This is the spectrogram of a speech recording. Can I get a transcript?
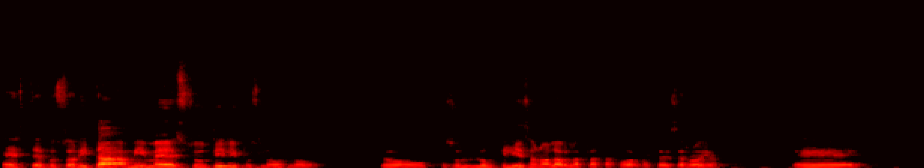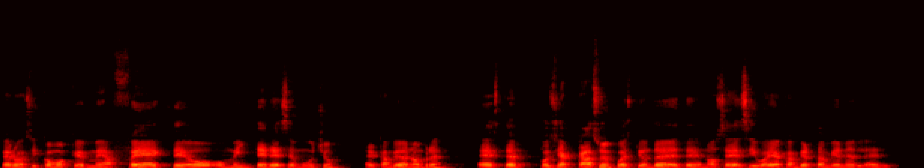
Este, pues ahorita a mí me es útil y pues lo, lo, lo, pues, lo utilizo, ¿no? La, la plataforma y todo ese rollo. Eh, pero así como que me afecte o, o me interese mucho el cambio de nombre, este, pues si acaso en cuestión de, de no sé, si vaya a cambiar también el, el,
